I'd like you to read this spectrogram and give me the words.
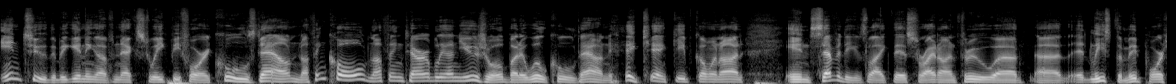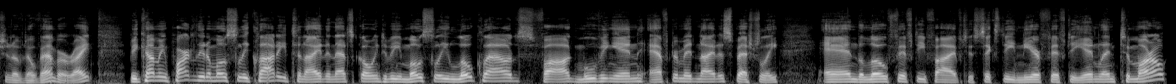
into the beginning of next week before it cools down. Nothing cold, nothing terribly unusual, but it will cool down. It can't keep going on in 70s like this right on through uh, uh, at least the mid portion of November, right? Becoming partly to mostly cloudy tonight, and that's going to be mostly low clouds, fog moving in after midnight, especially, and the low 55 to 60 near 50 inland. Tomorrow,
